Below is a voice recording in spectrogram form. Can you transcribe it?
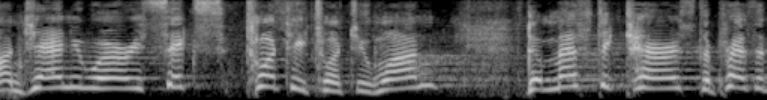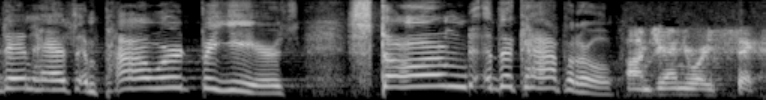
On January 6, 2021, domestic terrorists the president has empowered for years stormed the Capitol. On January 6th.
